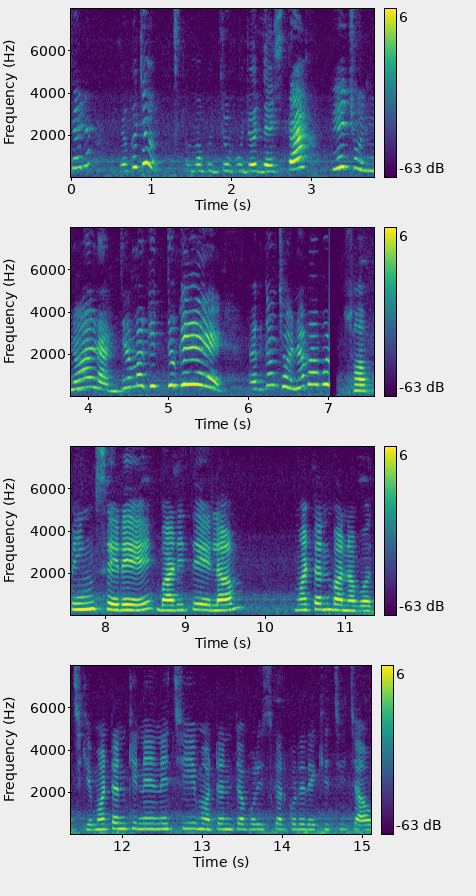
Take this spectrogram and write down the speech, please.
সোনা। দেখেছ? আমার কুট্টু পুজোর ড্রেসটা কি সুন্দর লাগছে আমার কিট্টুকে। একদম সোনা বাবু? শপিং সেরে বাড়িতে এলাম। মাটন বানাবো আজকে। মাটন কিনে এনেছি মাটনটা পরিষ্কার করে রেখেছি, চাও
